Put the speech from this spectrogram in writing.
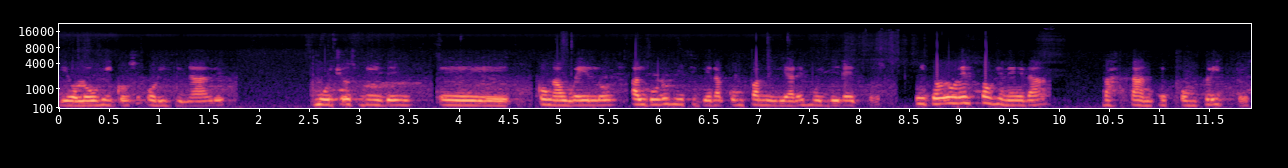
biológicos originales, muchos viven eh, con abuelos, algunos ni siquiera con familiares muy directos. Y todo esto genera bastantes conflictos.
